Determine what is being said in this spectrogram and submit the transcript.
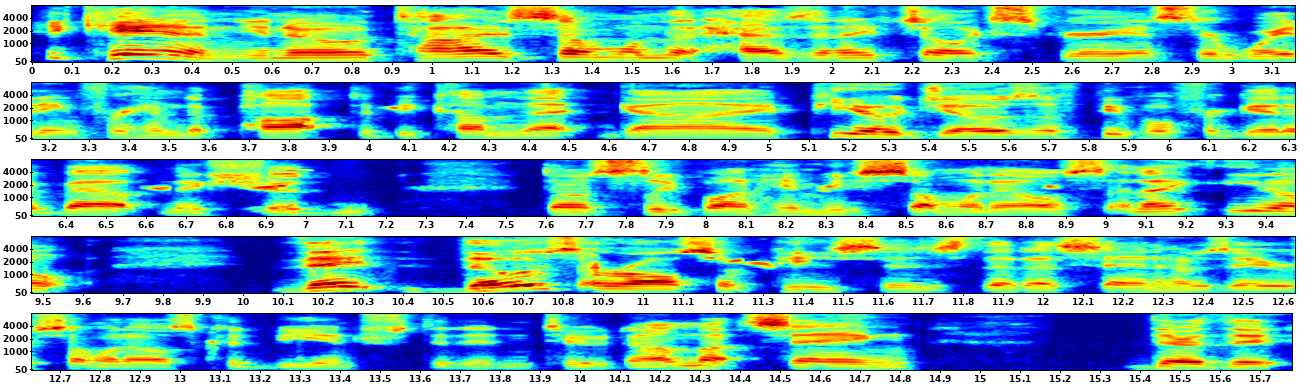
He can. You know, Ty is someone that has NHL experience. They're waiting for him to pop to become that guy. P.O. Joseph, people forget about, and they shouldn't. Don't sleep on him. He's someone else. And I, you know, they those are also pieces that a San Jose or someone else could be interested in too. Now, I'm not saying they're the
